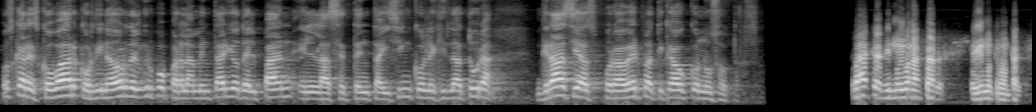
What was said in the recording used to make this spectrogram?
Óscar Escobar, coordinador del grupo parlamentario del PAN en la 75 legislatura. Gracias por haber platicado con nosotros. Gracias y muy buenas tardes. Seguimos en contacto.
